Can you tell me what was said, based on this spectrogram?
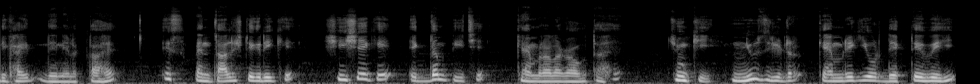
दिखाई देने लगता है। इस 45 डिग्री के शीशे के एकदम पीछे कैमरा लगा होता है, क्योंकि न्यूज़ रीडर कैमरे की ओर देखते हुए ही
